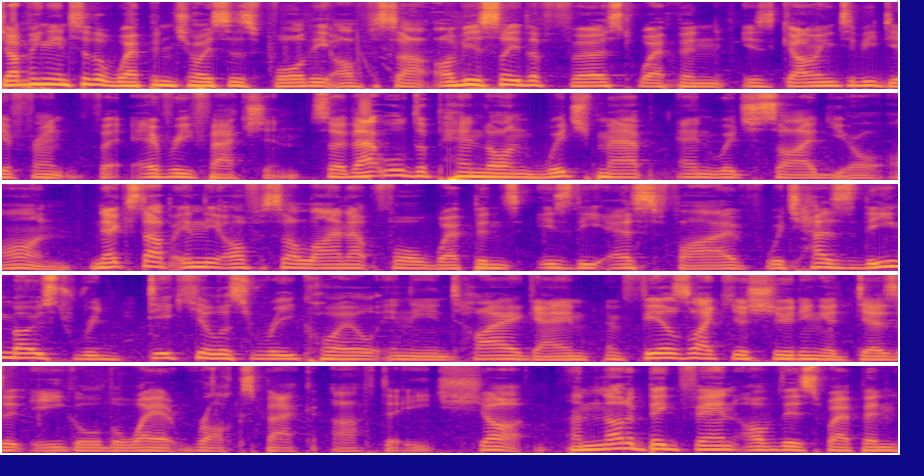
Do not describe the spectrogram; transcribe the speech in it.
Jumping into the weapon choices for the officer, obviously the first weapon is going to be different for every faction, so that will depend on which map and which side you're on. Next up in the officer lineup for weapons is the S5, which has the most ridiculous recoil in the entire game and feels like you're shooting a Desert Eagle the way it rocks back after each shot. I'm not a big fan of this weapon,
